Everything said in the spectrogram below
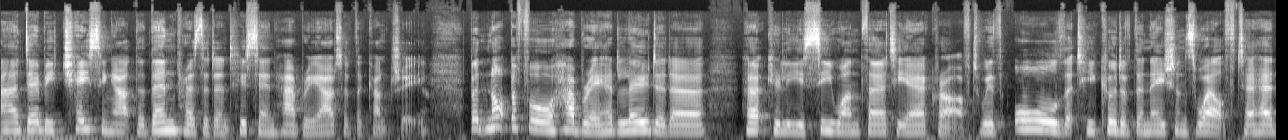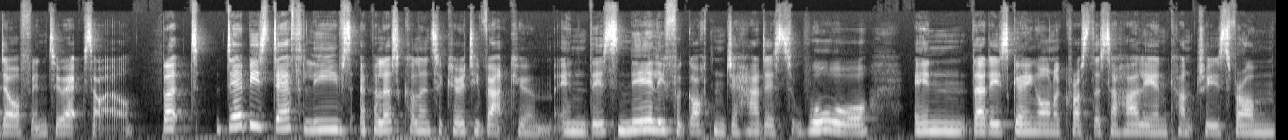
uh, Deby chasing out the then president Hissène Habré out of the country, but not before Habré had loaded a Hercules C 130 aircraft with all that he could of the nation's wealth to head off into exile. But Deby's death leaves a political and security vacuum in this nearly forgotten jihadist war in that is going on across the Sahelian countries from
